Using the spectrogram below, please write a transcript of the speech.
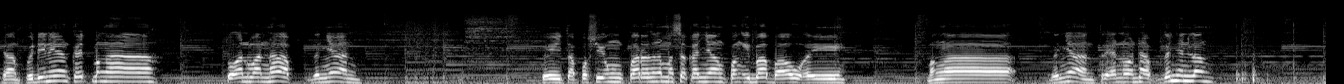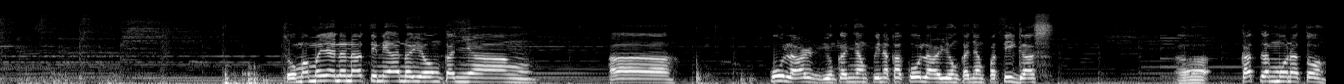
Yan, pwede na yan kahit mga 2 and 1 half, ganyan. Okay, tapos yung para naman sa kanyang pangibabaw ay mga ganyan, 3 and 1 half, ganyan lang. So mamaya na natin i-ano yung kanyang ah cooler, yung kanyang pinaka-cooler, yung kanyang patigas. Ah, cut lang muna to.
